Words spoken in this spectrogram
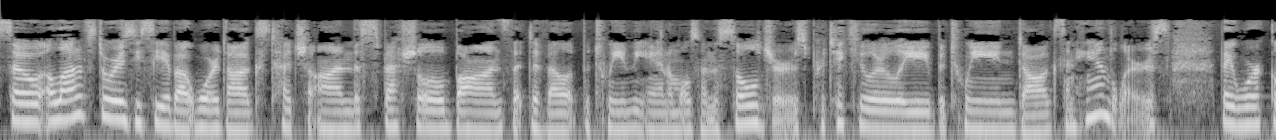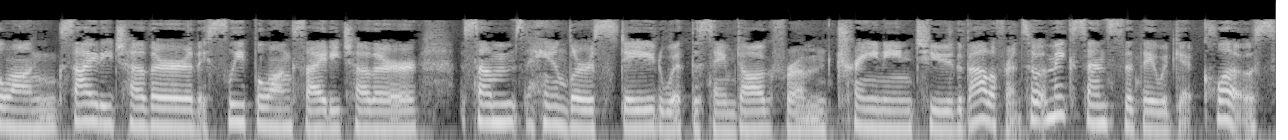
So a lot of stories you see about war dogs touch on the special bonds that develop between the animals and the soldiers, particularly between dogs and handlers. They work alongside each other, they sleep alongside each other. Some handlers stayed with the same dog from training to the battlefront, so it makes sense that they would get close.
